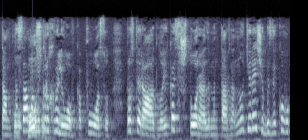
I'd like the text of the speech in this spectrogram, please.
там та сама посуд. мікрохвильовка, посуд, простирадло, якась штора елементарна. Ну ті речі, без якого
